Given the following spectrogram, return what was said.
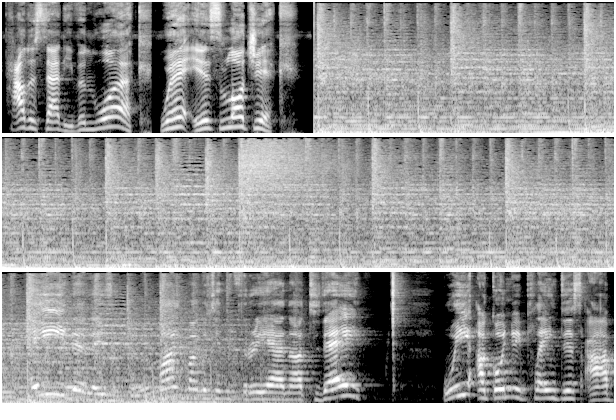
How does that even work? Where is logic? Hey there ladies and gentlemen, mine's MightyEagle73 and uh, today we are going to be playing this uh,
